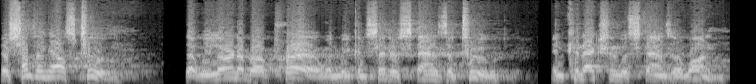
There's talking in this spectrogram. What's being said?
There's something else, too, that we learn about prayer when we consider stanza 2 in connection with stanza 1.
